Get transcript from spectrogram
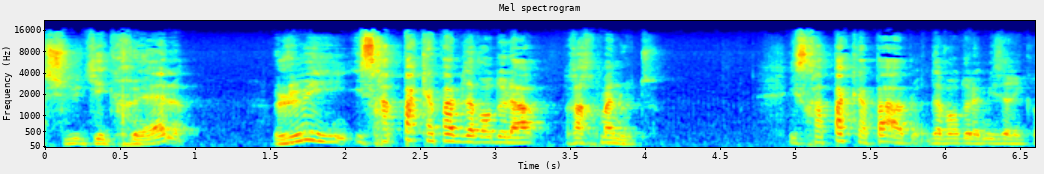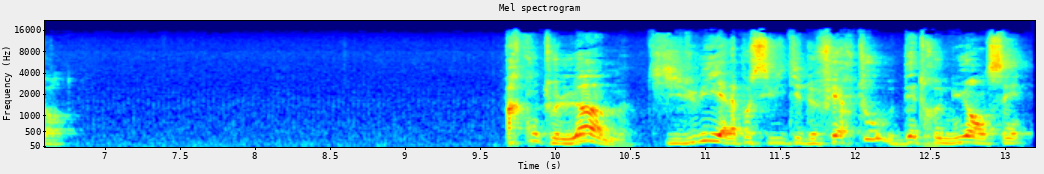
celui qui est cruel, lui, il ne sera pas capable d'avoir de la Rahmanout il ne sera pas capable d'avoir de la miséricorde. Par contre, l'homme, qui lui a la possibilité de faire tout, d'être nuancé,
